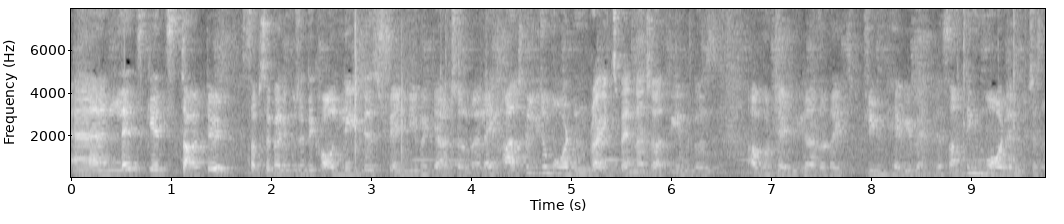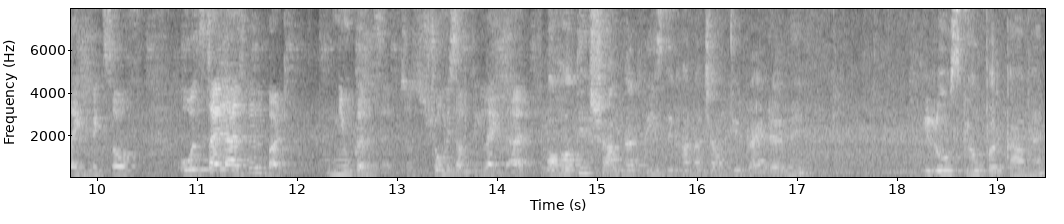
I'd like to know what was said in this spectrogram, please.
And let's get started. सबसे पहले मुझे दिखाओ latest trendy में क्या चल रहा है. Like आजकल जो modern brides पहनना चाहती हैं because अब वो trendy रहा ज़्यादा extreme heavy पहन रहे हैं. Something modern which is like mix of old style as well but new concept. So show me something like that. बहुत ही शानदार पीस दिखाना चाहूँगी ब्राइडल में रोज़ के ऊपर काम है।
